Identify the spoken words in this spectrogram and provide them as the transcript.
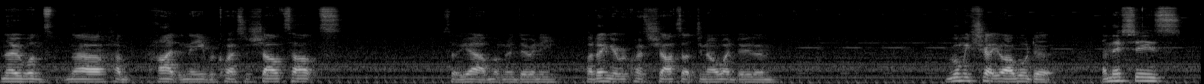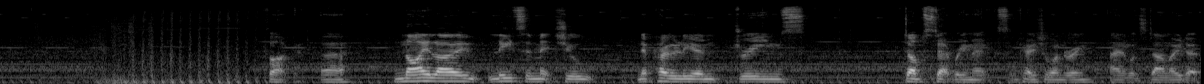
no one's, no, haven't had any requests or shoutouts. So yeah, I'm not going to do any. If I don't get requests shoutouts, you know, I won't do them. You want me to show you, I will do it. And this is... Fuck. Uh, Nilo, Lita Mitchell, Napoleon, Dreams, dubstep remix, in case you're wondering, and want to download it.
